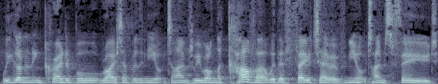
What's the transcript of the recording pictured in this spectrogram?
we got an incredible write-up in the New York Times. We were on the cover with a photo of New York Times food.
